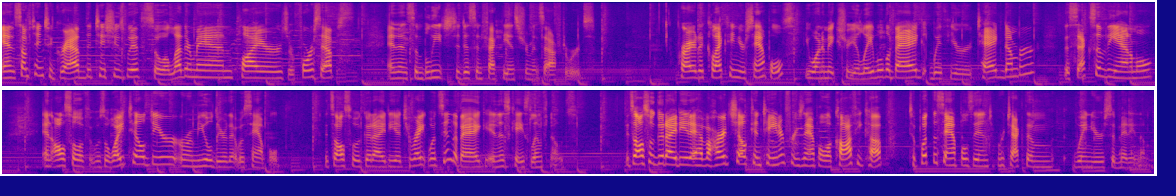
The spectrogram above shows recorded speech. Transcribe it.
and something to grab the tissues with, so a Leatherman, pliers, or forceps, and then some bleach to disinfect the instruments afterwards. Prior to collecting your samples, you want to make sure you label the bag with your tag number, the sex of the animal, and also if it was a white-tailed deer or a mule deer that was sampled. It's also a good idea to write what's in the bag, in this case lymph nodes. It's also a good idea to have a hard shell container, for example a coffee cup, to put the samples in to protect them when you're submitting them.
